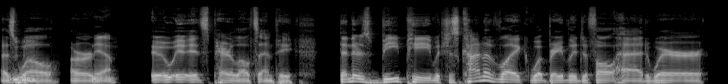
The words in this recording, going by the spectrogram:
as Mhm. well, or yeah. it- it's parallel to MP. Then there's BP, which is kind of like what Bravely Default had, where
